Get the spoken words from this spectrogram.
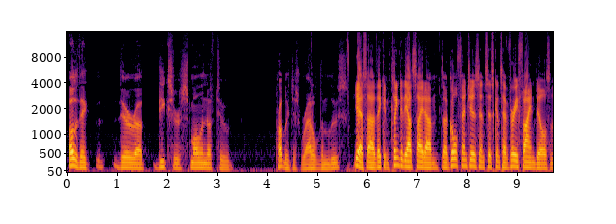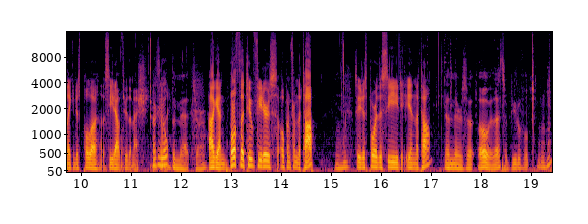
Oh, they, their uh, beaks are small enough to probably just rattle them loose. Yes, uh, they can cling to the outside. Um, the goldfinches and siskins have very fine bills, and they can just pull a, a seed out through the mesh. How easily. do you open that, John? Again, both the tube feeders open from the top. Mm -hmm. So you just pour the seed in the top. And there's a, oh, that's a beautiful. Mm -hmm.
